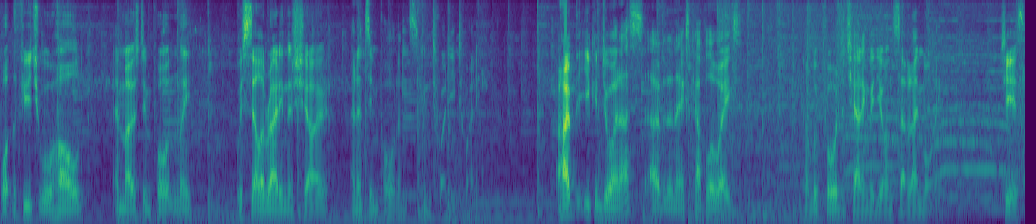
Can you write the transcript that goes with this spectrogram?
what the future will hold, and most importantly, we're celebrating the show and its importance in 2020. I hope that you can join us over the next couple of weeks and I look forward to chatting with you on Saturday morning. Cheers.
